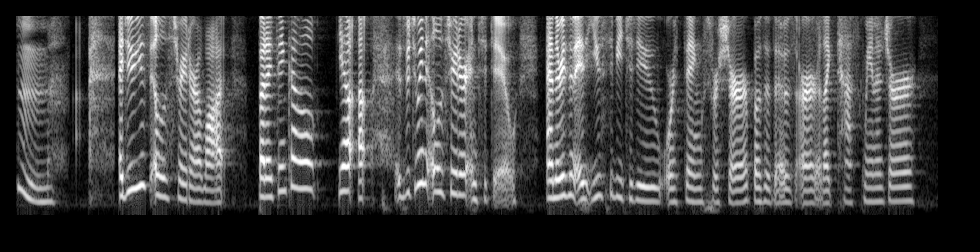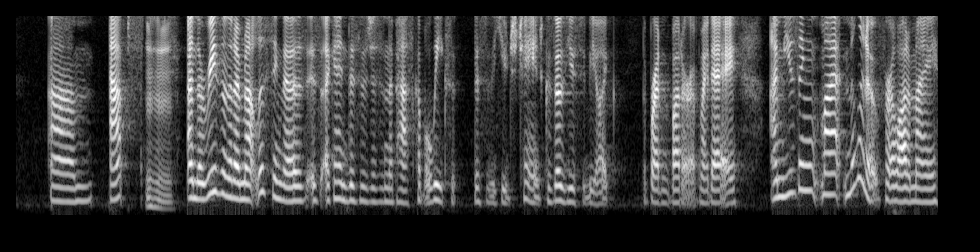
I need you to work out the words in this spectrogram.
hmm, I do use Illustrator a lot, but I think I'll, yeah, uh, it's between Illustrator and TeuxDeux. And the reason it used to be TeuxDeux or Things for sure, both of those are like task manager um, apps. Mm-hmm. And the reason that I'm not listing those is again, this is just in the past couple weeks. This is a huge change because those used to be like the bread and butter of my day. I'm using my Milanote for a lot of my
